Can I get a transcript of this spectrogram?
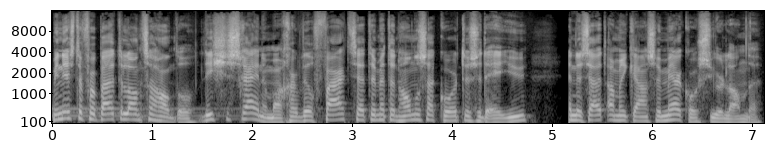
Minister voor Buitenlandse Handel Liesje Schrijnemacher wil vaart zetten met een handelsakkoord tussen de EU en de Zuid-Amerikaanse Mercosur-landen.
